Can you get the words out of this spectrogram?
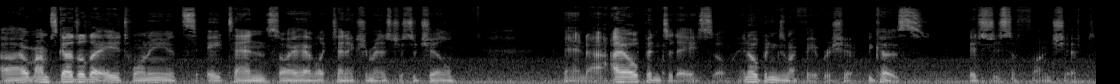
Uh, I'm scheduled at 8.20, it's 8.10, so I have like 10 extra minutes just to chill. And uh, I open today, so, and opening is my favorite shift, because it's just a fun shift.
